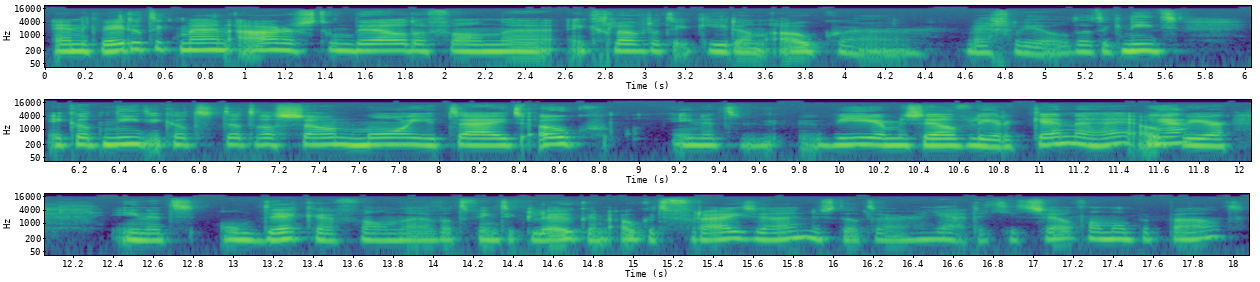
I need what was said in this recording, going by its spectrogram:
En ik weet dat ik mijn ouders toen belde van, uh, ik geloof dat ik hier dan ook uh, weg wil. Dat ik niet, ik had niet, ik had, dat was zo'n mooie tijd, ook in het weer mezelf leren kennen. Hè? Ook ja. weer in het ontdekken van uh, wat vind ik leuk en ook het vrij zijn. Dus dat, er, ja, dat je het zelf allemaal bepaalt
